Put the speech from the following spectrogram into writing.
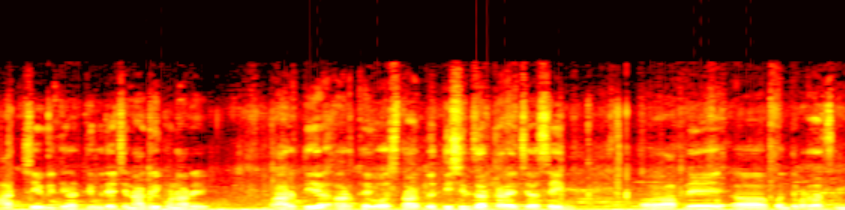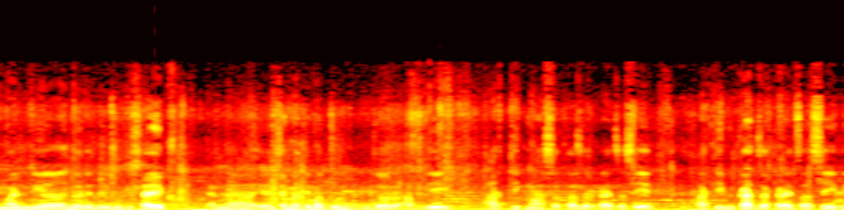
आजचे विद्यार्थी उद्याचे नागरिक होणार आहे भारतीय अर्थव्यवस्था गतिशील जर करायची असेल आपले पंतप्रधान सन्मान्य नरेंद्र मोदी साहेब यांना यांच्या माध्यमातून जर आपली आर्थिक महासत्ता जर करायचं असेल आर्थिक विकास जर करायचा असेल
